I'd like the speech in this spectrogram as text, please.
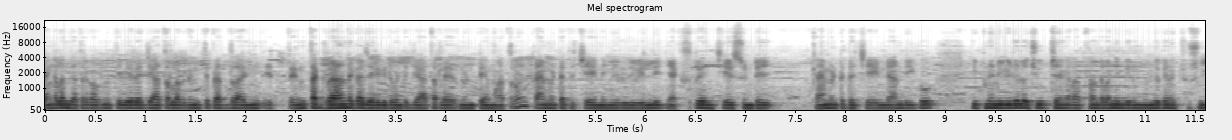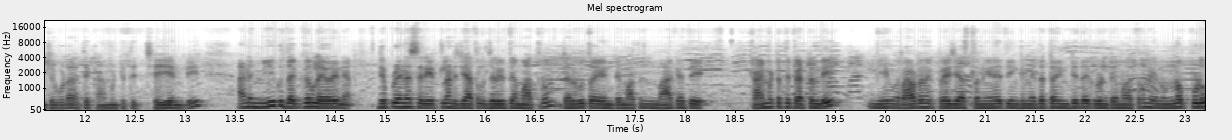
చెంగళం జాతర కాకుండా వేరే జాతరలో కానీ ఇంత పెద్ద ఇంత- ఇంత గ్రాండ్గా జరిగేటువంటి జాతరలు ఏదైనా ఉంటే మాత్రం కామెంట్ అయితే చేయండి. మీరు వెళ్ళి ఎక్స్ప్లెయిన్ చేస్తుంటే కామెంట్ అయితే చేయండి. అండ్ మీకు ఇప్పుడు నేను వీడియోలో చూపించాను కదా అట్లాంటివన్నీ మీరు ముందుగానే చూసించే కూడా అయితే కామెంట్ అయితే చేయండి. అండ్ మీకు దగ్గరలో ఎవరైనా ఎప్పుడైనా సరే ఇట్లాంటి జాతరలు జరిగితే మాత్రం జరుగుతాయంటే మాత్రం నాకైతే కామెంట్ అయితే పెట్టండి. మేము రావడానికి ట్రై చేస్తాను. నేనైతే ఇంక మీదట ఇంటి దగ్గర ఉంటే మాత్రం నేను ఉన్నప్పుడు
